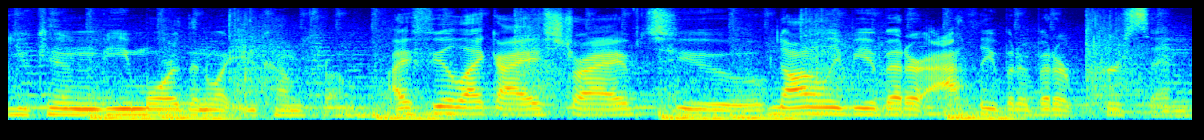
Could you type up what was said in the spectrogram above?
you can be more than what you come from. I feel like I strive to not only be a better athlete, but a better person.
